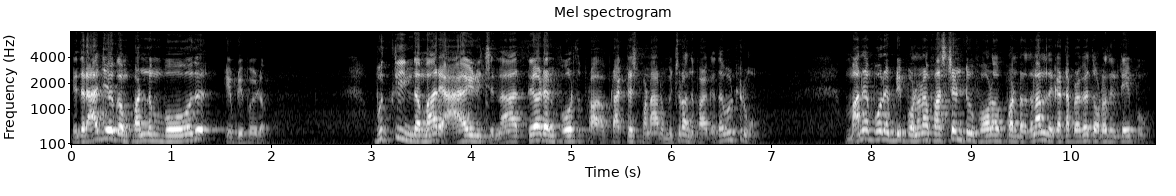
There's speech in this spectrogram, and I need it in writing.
இந்த ராஜயோகம் பண்ணும்போது இப்படி போயிடும். புத்தி இந்த மாதிரி ஆயிடுச்சுன்னா தேர்ட் அண்ட் ஃபோர்த் ப்ராக்டிஸ் பண்ண ஆரம்பிச்சிடும் அந்த பழக்கத்தை விட்டுருவோம். மனம் போல் எப்படி போனோம்னா ஃபஸ்ட் அண்ட் டூ ஃபாலோ பண்ணுறதுனால அந்த கெட்ட பழக்கம் தொடர்ந்துகிட்டே போகும்.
